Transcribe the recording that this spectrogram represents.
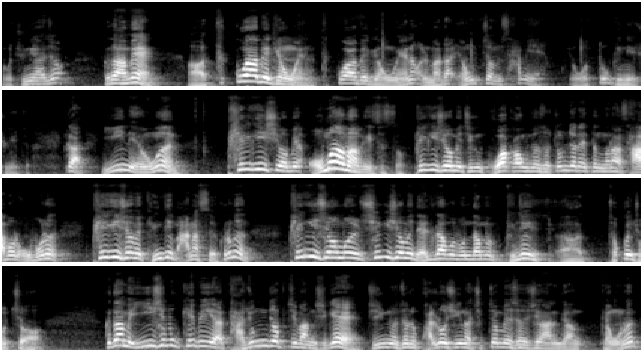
이거 중요하죠? 그 다음에 어, 특고압의 경우에는 특고압의 경우에는 얼마다? 0.3이에요. 이것도 굉장히 중요했죠. 그러니까 이 내용은 필기 시험에 어마어마하게 있었어. 필기 시험에 지금 고압가공전선 좀 전에 했던 거나 4번, 5번은 필기 시험에 굉장히 많았어요. 그러면 필기 시험을 실기 시험에 낸다고 본다면 굉장히 어, 접근이 좋죠. 그 다음에 25kV 이하 다중접지 방식의 지중전선을 관로식이나 직접 매설식 하는 경- 경우는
